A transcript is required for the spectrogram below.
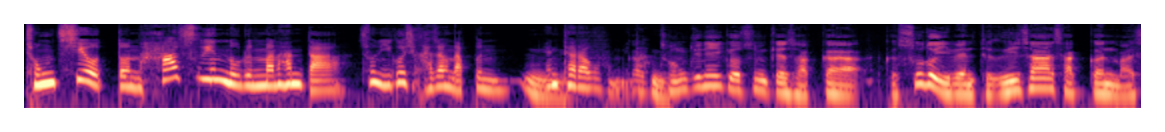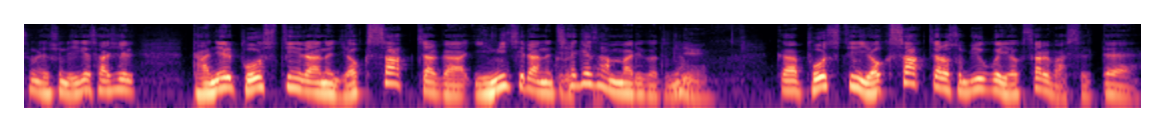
정치의 어떤 하수인 노릇만 한다. 저는 이것이 가장 나쁜 음. 행태라고 봅니다. 그러니까 정준희 교수님께서 아까 그 수도 이벤트 의사 사건 말씀을 해주셨는데 이게 사실 다니엘 부어스틴이라는 역사학자가 이미지라는 그렇죠. 책에서 한 말이거든요. 예. 그러니까 부어스틴이 역사학자로서 미국의 역사를 봤을 때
